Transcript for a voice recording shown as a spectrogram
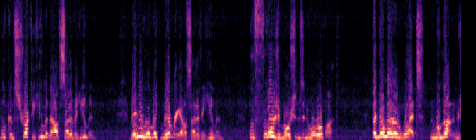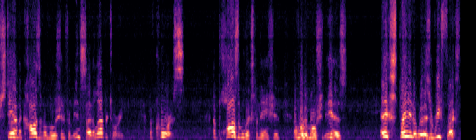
we'll construct a human outside of a human. Maybe we'll make memory outside of a human. We'll forge emotions into a robot. But no matter what, we will not understand the cause of emotion from inside a laboratory. Of course, a plausible explanation of what emotion is, and explain it away as a reflex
